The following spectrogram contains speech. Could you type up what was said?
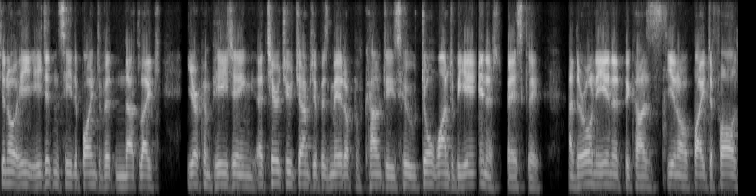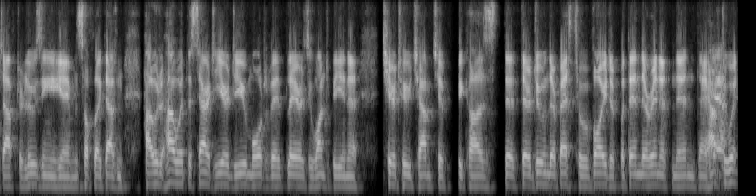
you know, he, he didn't see the point of it and that like you're competing a tier two championship is made up of counties who don't want to be in it basically and they're only in it because you know by default after losing a game and stuff like that. And how how at the start of the year do you motivate players who want to be in a tier two championship because they're, they're doing their best to avoid it, but then they're in it and then they have yeah. to win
